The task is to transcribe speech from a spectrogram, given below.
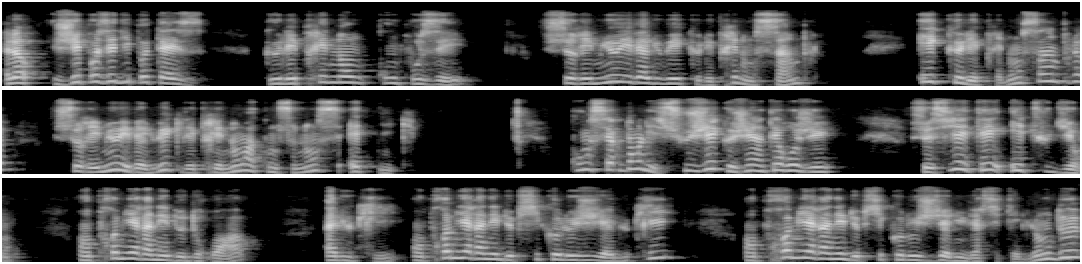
Alors, j'ai posé l'hypothèse que les prénoms composés seraient mieux évalués que les prénoms simples et que les prénoms simples seraient mieux évalués que les prénoms à consonance ethnique. Concernant les sujets que j'ai interrogés, ceux-ci étaient étudiants en première année de droit à l'UCLI, en première année de psychologie à l'UCLI, en première année de psychologie à l'Université Lyon 2,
